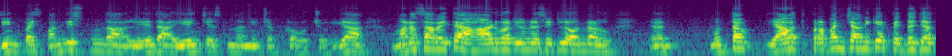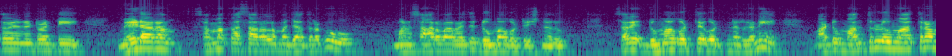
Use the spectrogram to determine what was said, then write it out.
దీనిపై స్పందిస్తుందా లేదా ఏం చేస్తుందని చెప్పుకోవచ్చు. ఇక మన సార్ అయితే ఆ హార్డ్వర్డ్ యూనివర్సిటీలో ఉన్నాడు. మొత్తం యావత్ ప్రపంచానికే పెద్ద జాతర అయినటువంటి మేడారం సమ్మక్క సారలమ్మ జాతరకు మన సార్ వారు అయితే డుమ్మా కొట్టేసినారు. సరే డుమ్మా కొడితే కొట్టినారు కానీ అటు మంత్రులు మాత్రం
